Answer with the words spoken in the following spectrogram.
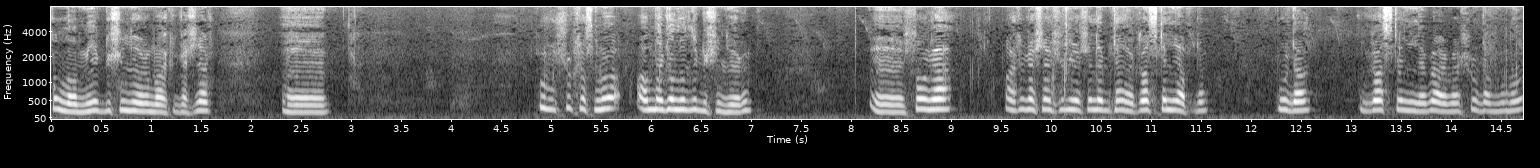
kullanmayı düşünüyorum arkadaşlar. Eee bu şu kısmı anladığınızı düşünüyorum. Eee sonra arkadaşlar şuraya şöyle bir tane gazkeli yaptım. Buradan bu gazkeliyle beraber şuradan bunu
